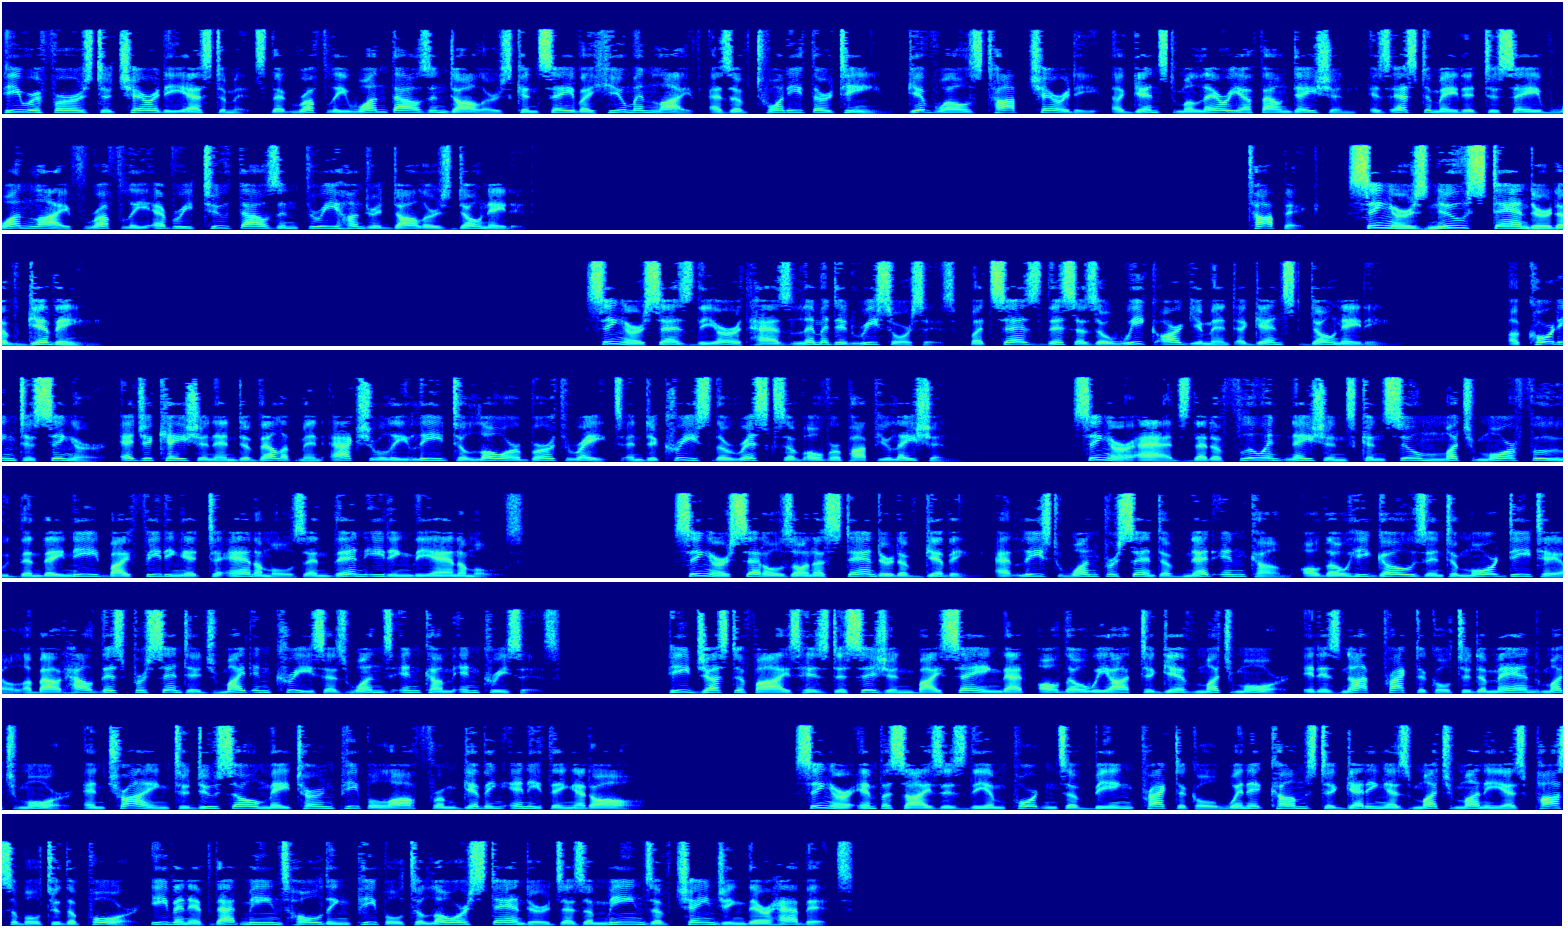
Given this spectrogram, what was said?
He refers to charity estimates that roughly $1,000 can save a human life as of 2013. GiveWell's top charity, Against Malaria Foundation, is estimated to save one life roughly every $2,300 donated. Topic: Singer's new standard of giving. Singer says the Earth has limited resources, but says this is a weak argument against donating. According to Singer, education and development actually lead to lower birth rates and decrease the risks of overpopulation. Singer adds that affluent nations consume much more food than they need by feeding it to animals and then eating the animals. Singer settles on a standard of giving, at least 1% of net income although he goes into more detail about how this percentage might increase as one's income increases. He justifies his decision by saying that, although we ought to give much more, it is not practical to demand much more, and trying to do so may turn people off from giving anything at all. Singer emphasizes the importance of being practical when it comes to getting as much money as possible to the poor, even if that means holding people to lower standards as a means of changing their habits.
